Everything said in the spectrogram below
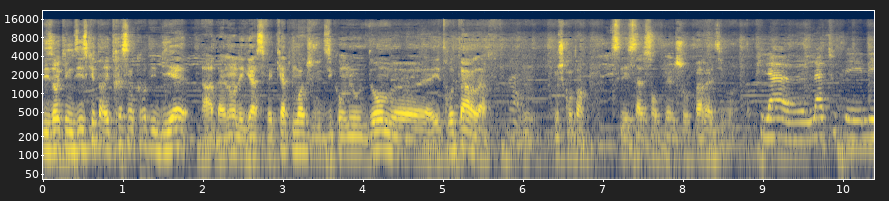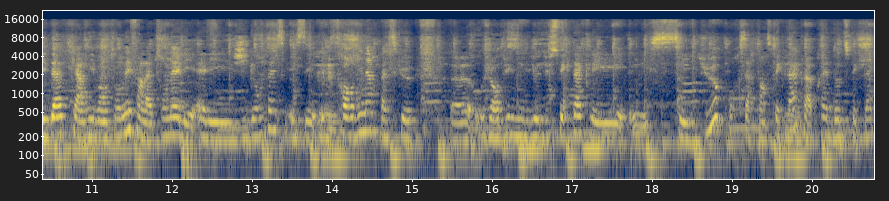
Les gens qui me disent, est-ce que t'en reste encore des billets? Ah bah non les gars, ça fait 4 mois que je vous dis qu'on est au Dôme, euh, il est trop tard là. Ouais. Moi je suis content les salles sont pleines, je suis au paradis. Puis là, euh, là toutes les, dates qui arrivent en tournée, enfin la tournée elle est, elle est gigantesque et c'est mhm. extraordinaire parce que euh, aujourd'hui le milieu du spectacle est, c'est dur pour certains spectacles. Mhm. Après d'autres spectacles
